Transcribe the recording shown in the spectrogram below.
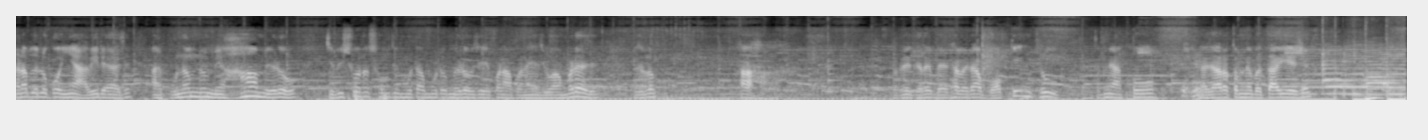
ઘણા બધા લોકો અહીંયા આવી રહ્યા છે. અને પૂનમનો મહા મેળો જે વિશ્વનો સૌથી મોટા મોટો મેળો છે, એ પણ આપણને જોવા મળે છે. ચલો, હા હા આપણે ઘરે બેઠા બેઠા વોકિંગ થ્રુ તમને આખો નજારો તમને બતાવીએ છીએ.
